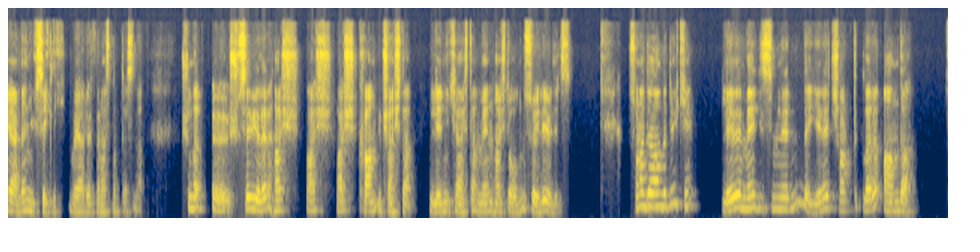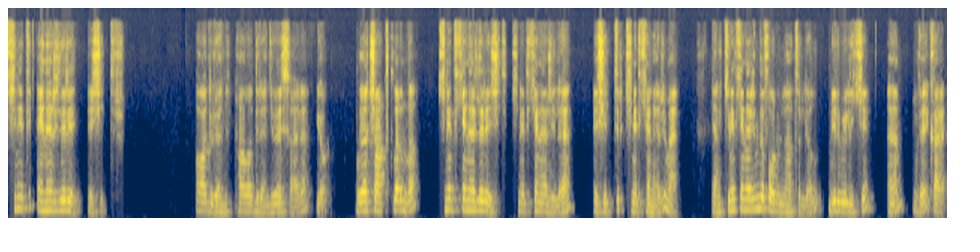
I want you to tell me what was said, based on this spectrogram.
yerden yükseklik veya referans noktasında. Şuna, e, şu seviyeler H, H, H, K'nın 3H'da, L'nin 2H'da, M'nin H'da olduğunu söyleyebiliriz. Sonra devamında diyor ki L ve M cisimlerinin de yere çarptıkları anda kinetik enerjileri eşittir. Hava direnci, hava direnci vesaire yok. Buraya çarptıklarında kinetik enerjileri eşit. Kinetik enerji ile eşittir kinetik enerji M. Yani kinetik enerjinin de formülünü hatırlayalım. 1 bölü 2 M V kare.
